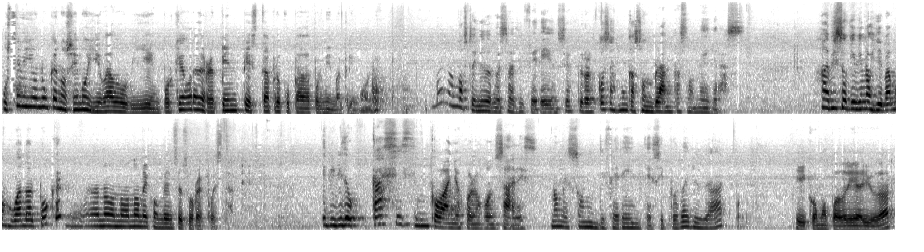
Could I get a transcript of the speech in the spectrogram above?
Usted y yo nunca nos hemos llevado bien. ¿Por qué ahora de repente está preocupada por mi matrimonio? Bueno, hemos tenido nuestras diferencias, pero las cosas nunca son blancas o negras. ¿Ha visto que bien nos llevamos jugando al póker? No, no, no me convence su respuesta. He vivido casi cinco años con los González. No me son indiferentes. Si puedo ayudar, pues. ¿Y cómo podría ayudar?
